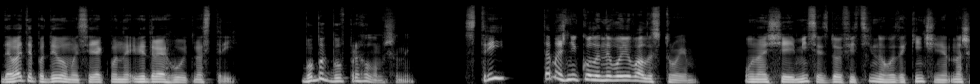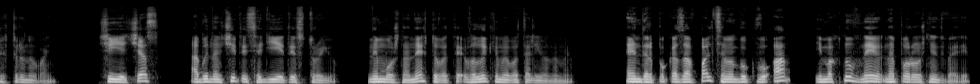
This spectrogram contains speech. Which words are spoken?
Давайте подивимося, як вони відреагують на стрій. Бобик був приголомшений. Стрій? Та ми ж ніколи не воювали строєм. У нас ще є місяць до офіційного закінчення наших тренувань. Ще є час, аби навчитися діяти в строю. Не можна нехтувати великими батальйонами. Ендер показав пальцями букву А і махнув нею на порожні двері.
